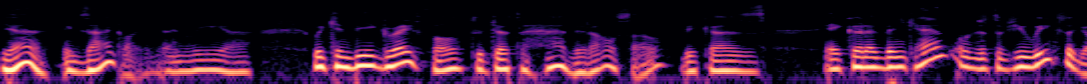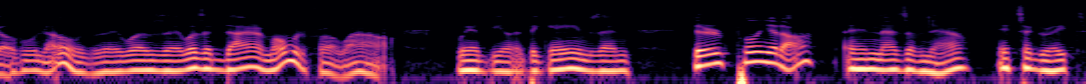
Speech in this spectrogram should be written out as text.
yeah, exactly. And we uh, we can be grateful to just have it also because it could have been canceled just a few weeks ago. Who knows? It was it was a dire moment for a while We had the Olympic Games, and they're pulling it off. And as of now, it's a great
